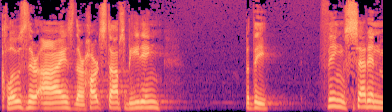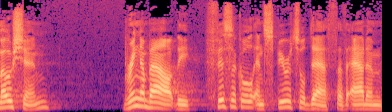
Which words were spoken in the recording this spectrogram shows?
close their eyes, their heart stops beating. But the things set in motion bring about the physical and spiritual death of Adam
